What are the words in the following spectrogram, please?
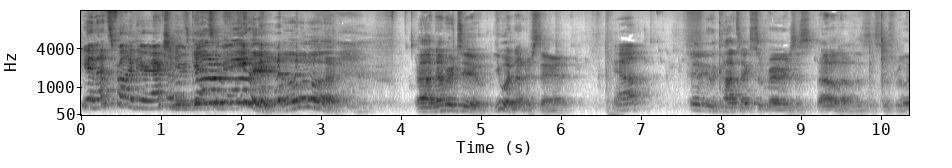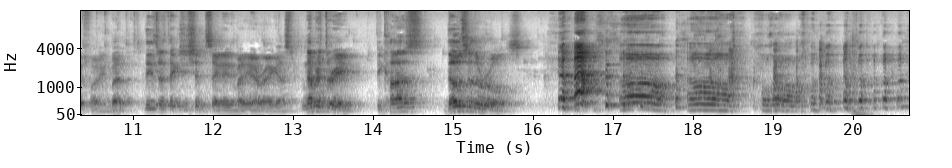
yeah, that's probably the reaction you That's would get to me. funny. I don't know why. Uh, number two, you wouldn't understand. Yep. In in the context of marriage, this, I don't know, this is just really funny. But these are things you shouldn't say to anybody ever, I guess. Number three, because those are the rules. Oh, oh, oh.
